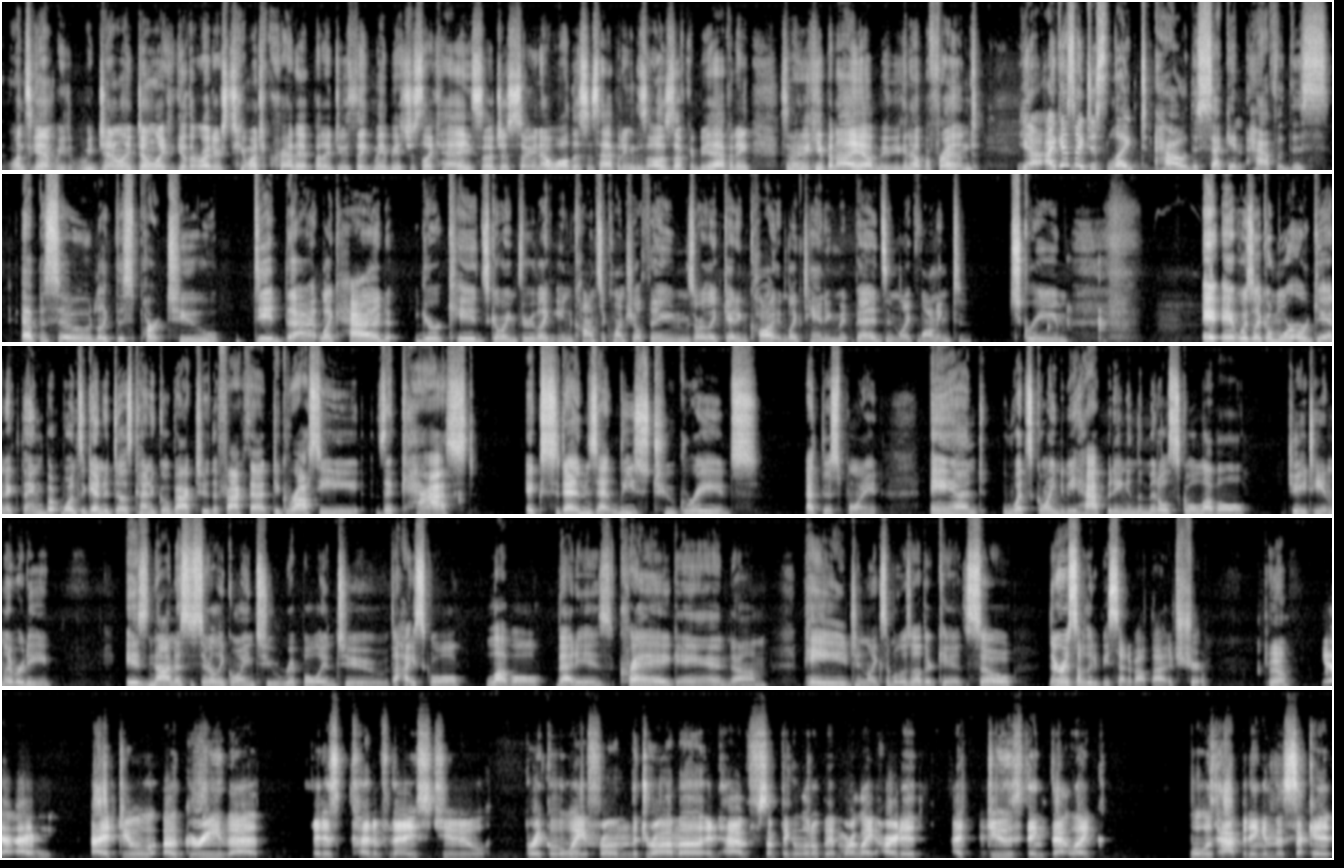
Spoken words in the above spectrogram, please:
once again, we, we generally don't like to give the writers too much credit, but I do think maybe it's just like, hey, so just so you know, while this is happening, this other stuff could be happening, so maybe keep an eye out. Maybe you can help a friend. Yeah, I guess I just liked how the second half of this episode, like this part two, did that. Like, had your kids going through like inconsequential things or like getting caught in like tanning beds and like wanting to scream. It, it was like a more organic thing, but once again, it does kind of go back to the fact that Degrassi, the cast, extends at least two grades at this point. And what's going to be happening in the middle school level JT and Liberty is not necessarily going to ripple into the high school level that is Craig and um, Paige and like some of those other kids. So there is something to be said about that. It's true. Yeah. Yeah, I I do agree that it is kind of nice to break away from the drama and have something a little bit more lighthearted. I do think that like what was happening in the second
